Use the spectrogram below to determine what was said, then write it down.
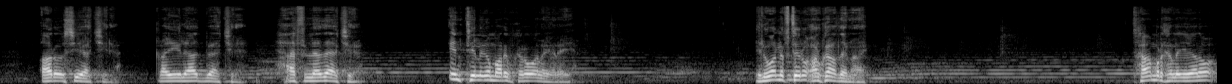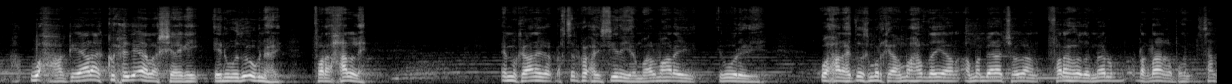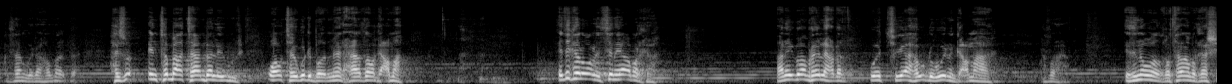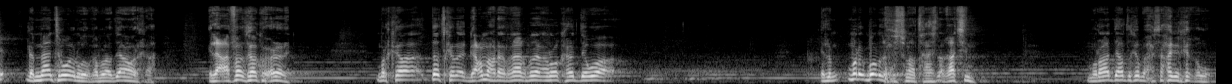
arosiyaa jira qaylaad baa jira xafladaa jira. Intii laga maarmi karo waa in la yareeya. Ilwaa nafteena waxaanu ka hadlaynahay. Taa marka la yeelo waxa hagayaalaha ku xiga ee la sheegay aynu wada ognahay faraxal leh. Iminka aniga dhakhtarka waxay siinayaan maalmahan ay iga wareerayeen waxaan ahay dadka markay ama hadlayaan ama meela joogaan farahooda meel dhaqdhaaqa badan inta maa taan baa laygu yidhi waa tay ugu dhib badan meen xeeladaba gacmaha idin kale waa la isinaya amarka. Anigu amre ilaha dhaq wejigaa ha u dhoweyna gacmaha. Idina wada qabtaan amarkaa dhammaantiin waynu wada qabnaa dee amarkaa ilaa caafimaadkaa ku xidhane marka dadka gacmaha dhaqdhaqaaq badan anoo kale dee waa mar walba xusnaata dhaqaajin muraaddii hadda ka baxaysa xagga ka qabo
